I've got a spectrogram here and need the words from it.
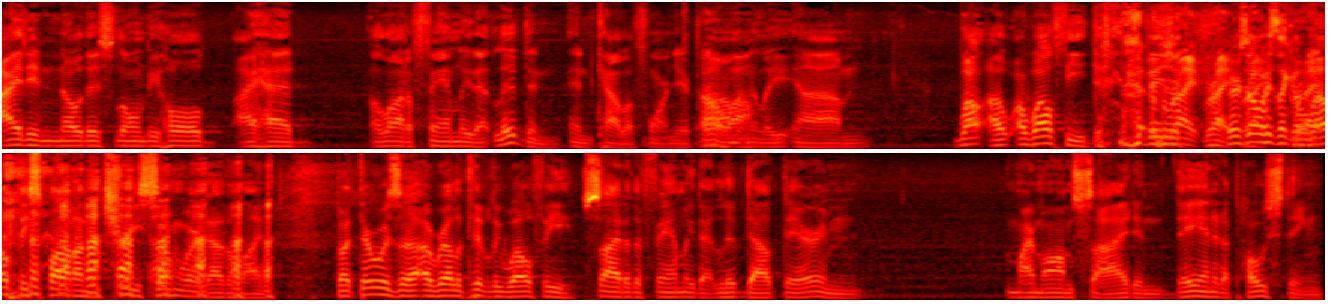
I didn't know this. Lo and behold, I had a lot of family that lived in, in California, Oh, wow. predominantly. Um, well, a, a wealthy division. Right, right, There's right, always like a wealthy spot on the tree somewhere down the line. But there was a, a relatively wealthy side of the family that lived out there, and my mom's side, and they ended up hosting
